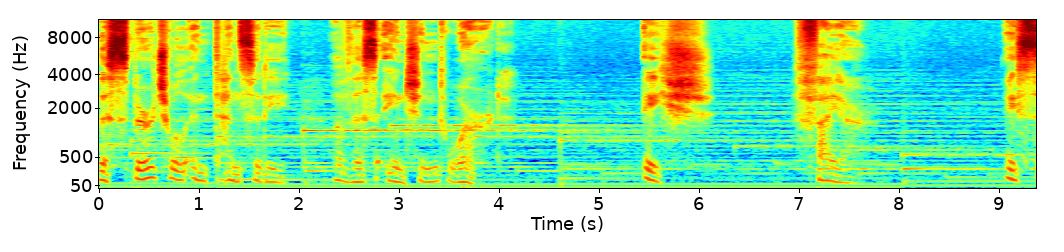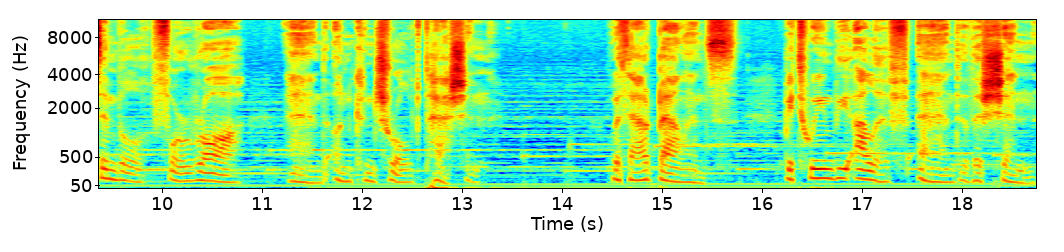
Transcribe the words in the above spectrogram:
the spiritual intensity of this ancient word. Aish fire, a symbol for raw and uncontrolled passion. Without balance between the Aleph and the Shin,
